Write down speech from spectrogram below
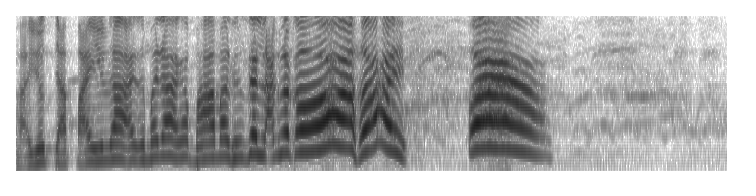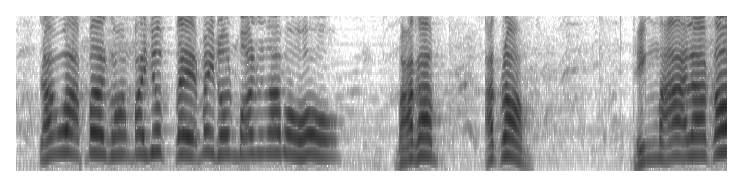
ประยุทธ์จะไปได้หรือไม่ได้ครับพามาถึงเส้นหลังแล้วก็เฮ้ยว้าจังหวะเปิดของประยุทธ์เตะไม่โดนบอลครับโอ้โหมาครับอักรอมทิ้งมาแล้วก็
